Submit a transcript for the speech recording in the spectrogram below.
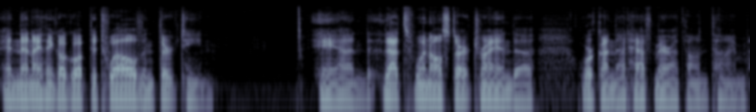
And then I think I'll go up to 12 and 13. And that's when I'll start trying to work on that half marathon time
